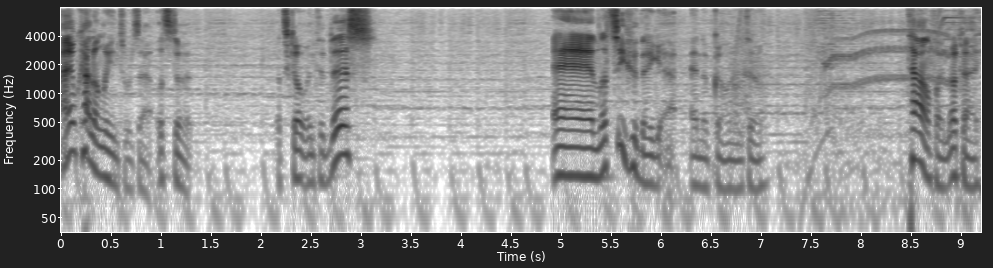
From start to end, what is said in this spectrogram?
I am kind of leaning towards that. Let's do it. Let's go into this. And let's see who they end up going into. Talonflame. Okay.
